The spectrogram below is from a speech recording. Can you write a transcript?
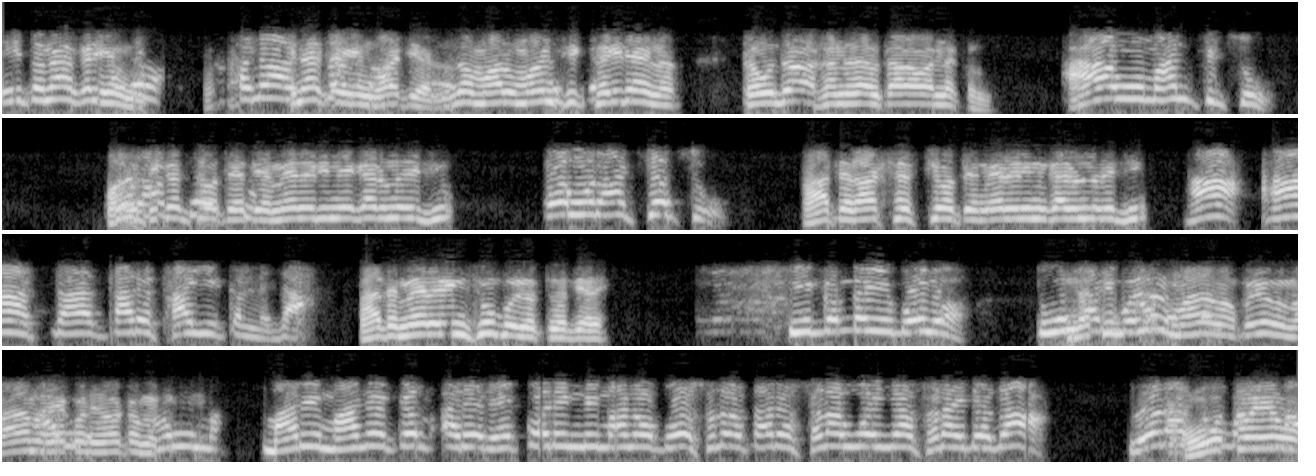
એ તો ના કરી ના કરી હું વાત. મારું માનસિક થઈ જાય ને તો હું દવાખાને તારા ના કરું. હા હું માનસિક છું. માનસિક જ છો તે મેલેડીને ગાડું નથી થયું એ હું રાક્ષસ છું. હા તે રાક્ષસ છો તે મેલેડીને ગાડું નથી થયું હા હા તારે થાય કરી લે જા. હા તો મેલેડીને શું બોલ્યો તું અત્યારે? એ ગમે એ બોલો. તું નથી બોલ્યો મારામાં કહ્યું મારામાં રેકોર્ડિંગ ઓટોમેટિક મારી- મારી માને કેમ? અરે રેકોર્ડિંગની માનો ભોસડો તારે સડાવવું હોય ત્યાં સડાઈ દે જા. હું તું એવો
